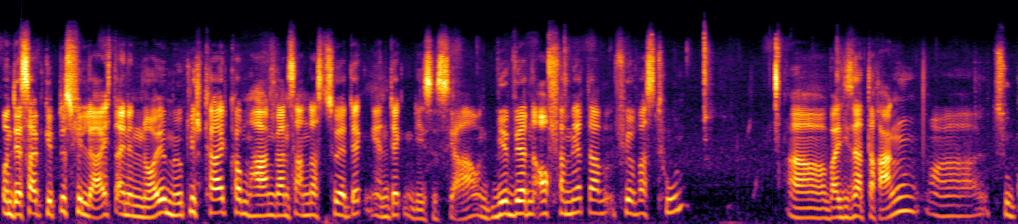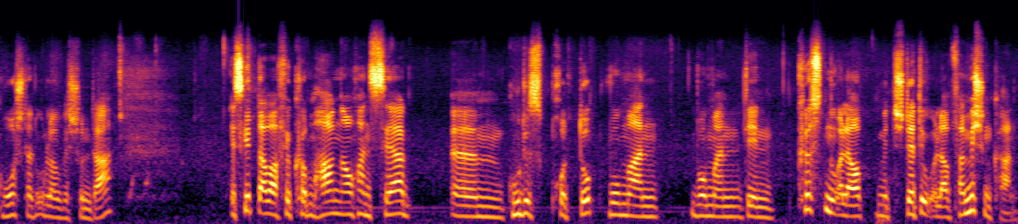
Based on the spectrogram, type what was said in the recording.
Und deshalb gibt es vielleicht eine neue Möglichkeit, Kopenhagen ganz anders zu entdecken, entdecken dieses Jahr. Und wir werden auch vermehrt dafür was tun, äh, weil dieser Drang äh, zu Großstadturlaub ist schon da. Es gibt aber für Kopenhagen auch ein sehr ähm, gutes Produkt, wo man, wo man den Küstenurlaub mit Städteurlaub vermischen kann.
